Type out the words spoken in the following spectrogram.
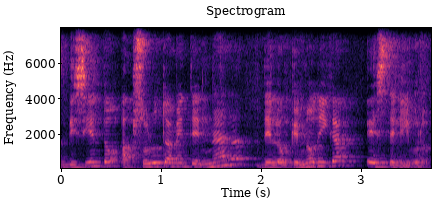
diciendo absolutamente nada de lo que no diga este libro.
